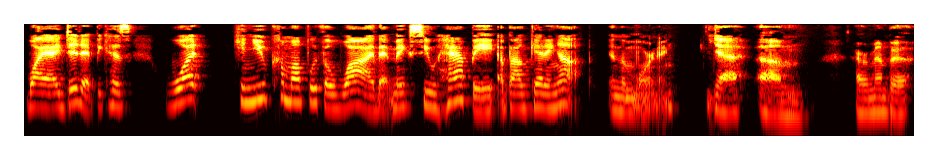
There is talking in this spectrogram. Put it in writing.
why I did it because what can you come up with a why that makes you happy about getting up in the morning? Yeah. Um, I remember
